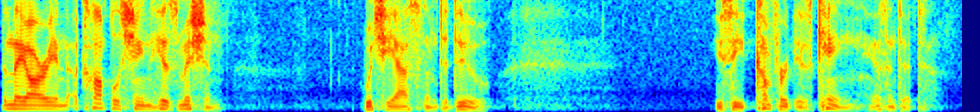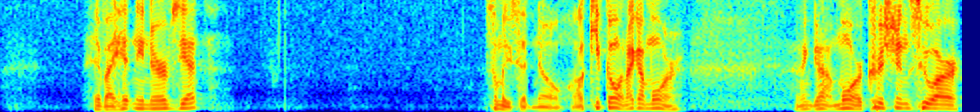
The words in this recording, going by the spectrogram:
than they are in accomplishing his mission, which he asks them to do. You see, comfort is king, isn't it? Have I hit any nerves yet? Somebody said no. I'll keep going. I got more. I got more. Christians who are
